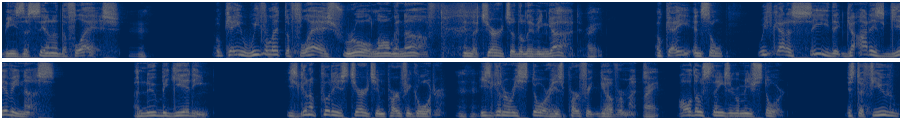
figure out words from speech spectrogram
means the sin of the flesh. Mhm. Okay, we've let the flesh rule long enough in the church of the living God. Right. Okay, and so we've got to see that God is giving us a new beginning. He's going to put his church in perfect order. Mhm. He's going to restore his perfect government. Right. All those things are going to be restored. Just a few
